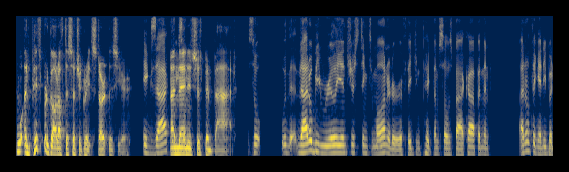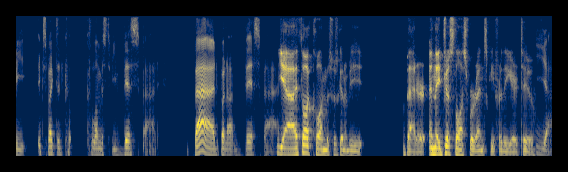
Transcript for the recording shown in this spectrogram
Well, and Pittsburgh got off to such a great start this year, Exactly. and then so, it's just been bad. so that'll be really interesting to monitor if they can pick themselves back up. And then I don't think anybody expected Co- Columbus to be this bad. Bad, but not this bad. Yeah, I thought Columbus was going to be better, and they just lost Werenski for the year too. Yeah.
